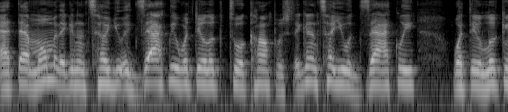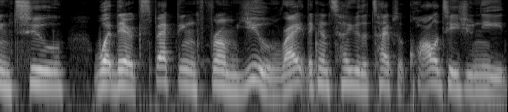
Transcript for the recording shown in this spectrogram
At that moment, they're going to tell you exactly what they're looking to accomplish. They're going to tell you exactly what they're looking to, what they're expecting from you, right? They're going to tell you the types of qualities you need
